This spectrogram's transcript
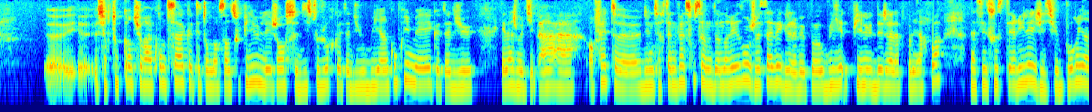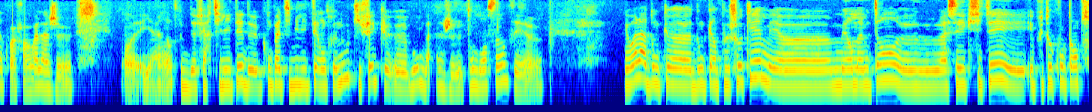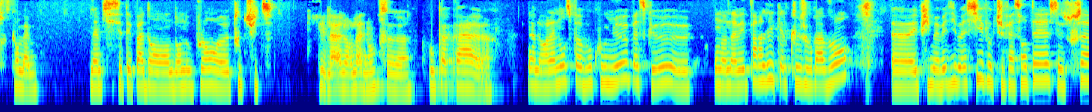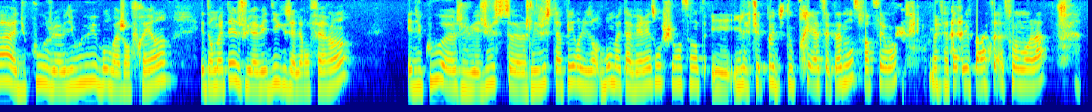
euh, surtout quand tu racontes ça, que t'es tombée enceinte sous pilule, les gens se disent toujours que t'as dû oublier un comprimé, que t'as dû. Et là, je me dis bah, en fait, euh, d'une certaine façon, ça me donne raison. Je savais que j'avais pas oublié de pilule déjà la première fois. Là, c'est sous stérilé, j'y suis pour rien, quoi. Enfin voilà, je. Il y a un truc de fertilité, de compatibilité entre nous qui fait que euh, bon bah je tombe enceinte et et voilà donc donc un peu choquée mais mais en même temps assez excitée et plutôt contente quand même même si c'était pas dans, dans, nos plans euh, tout de suite. Et là, alors l'annonce euh, au papa. Euh, alors l'annonce pas beaucoup mieux parce que on en avait parlé quelques jours avant. et puis il m'avait dit bah si il faut que tu fasses un test et tout ça et du coup je lui avais dit oui, oui bon bah j'en ferai un et dans ma tête je lui avais dit que j'allais en faire un et du coup, euh, je lui ai juste, euh, je l'ai juste appelé en lui disant bon bah t'avais raison, je suis enceinte. Et il était pas du tout prêt à cette annonce forcément. Il s'attendait pas à à ce moment-là.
